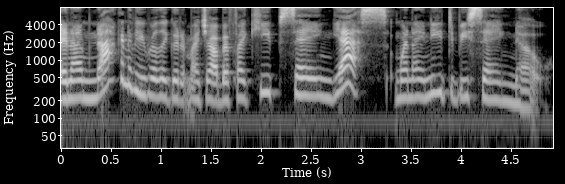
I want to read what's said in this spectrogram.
And I'm not going to be really good at my job if I keep saying yes when I need to be saying no.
